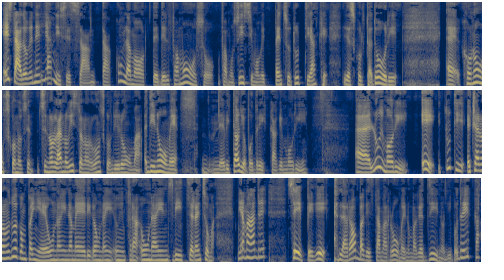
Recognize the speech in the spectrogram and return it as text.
è stato che negli anni 60, con la morte del famoso, famosissimo, che penso tutti anche gli ascoltatori eh, conoscono, se, se, non l'hanno visto non lo conoscono di Roma, di nome, eh, Vittorio Podrecca che morì, eh, lui morì e, tutti, c'erano due compagnie, una in America, una in, Fra, una in Svizzera, insomma, mia madre seppe che la roba che stava a Roma in un magazzino di Podrecca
